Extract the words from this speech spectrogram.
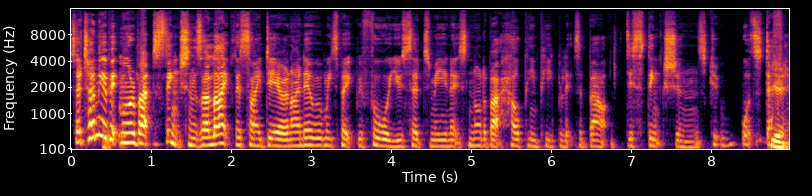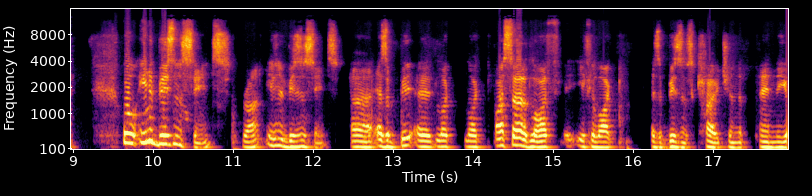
So tell me a bit more about distinctions. I like this idea, and I know when we spoke before, you said to me, you know, it's not about helping people; it's about distinctions. What's definitely yeah. Well, in a business sense, right? In a business sense, uh, as a bit uh, like like I started life, if you like, as a business coach, and the and the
